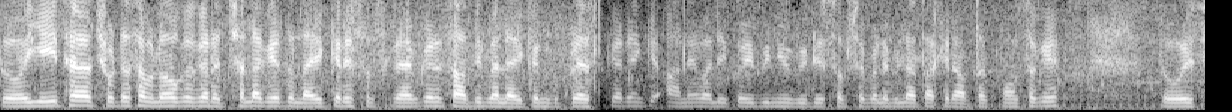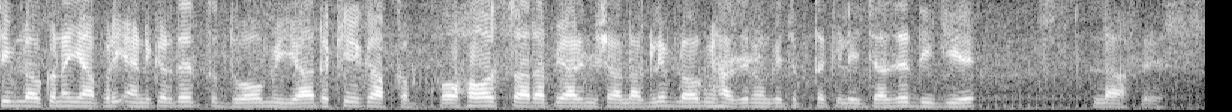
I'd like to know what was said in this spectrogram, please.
तो यही था छोटा सा ब्लॉग अगर अच्छा लगे तो लाइक करें सब्सक्राइब करें, साथ ही बेल आइकन को प्रेस करें कि आने वाली कोई भी न्यू वीडियो सबसे पहले मिला ताखिर आप तक पहुँच सके। तो इसी ब्लॉग को ना यहाँ पर एंड कर दे तो दुआ में याद रखिएगा, आपका बहुत सारा प्यार इन अगले ब्लॉग में हाजिर होंगे। जब तक के लिए इजाज़त दीजिए। अल्लाह हाफिज़।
